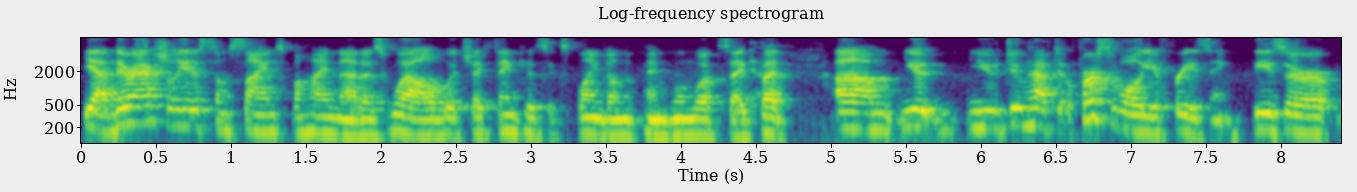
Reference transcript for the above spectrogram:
Yeah, there actually is some science behind that as well, which I think is explained on the Penguin website. Yeah. But um, you you do have to. First of all, you're freezing. These are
